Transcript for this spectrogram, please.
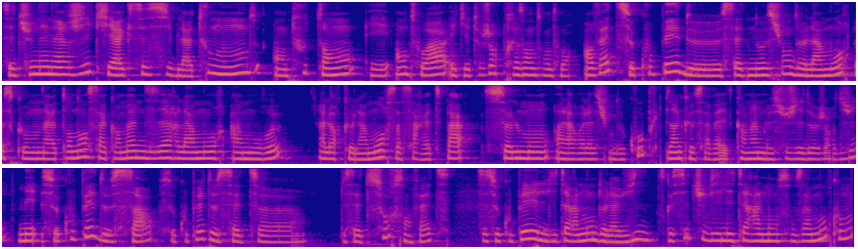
C'est une énergie qui est accessible à tout le monde, en tout temps et en toi, et qui est toujours présente en toi. En fait, se couper de cette notion de l'amour, parce qu'on a tendance à quand même dire l'amour amoureux, alors que l'amour, ça s'arrête pas seulement à la relation de couple, bien que ça va être quand même le sujet d'aujourd'hui. Mais se couper de ça, se couper de cette, euh, de cette source en fait, c'est se couper littéralement de la vie. Parce que si tu vis littéralement sans amour, comment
